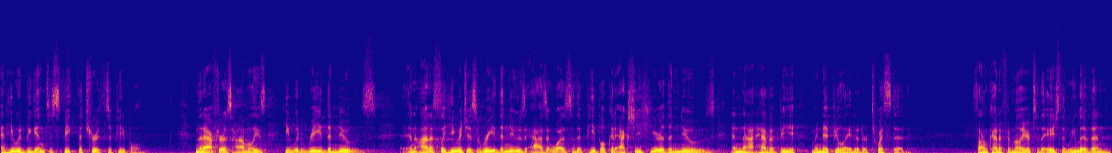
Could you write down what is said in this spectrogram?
and he would begin to speak the truth to people. And then after his homilies, he would read the news. And honestly, he would just read the news as it was so that people could actually hear the news and not have it be manipulated or twisted. Sound kind of familiar to the age that we live in?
